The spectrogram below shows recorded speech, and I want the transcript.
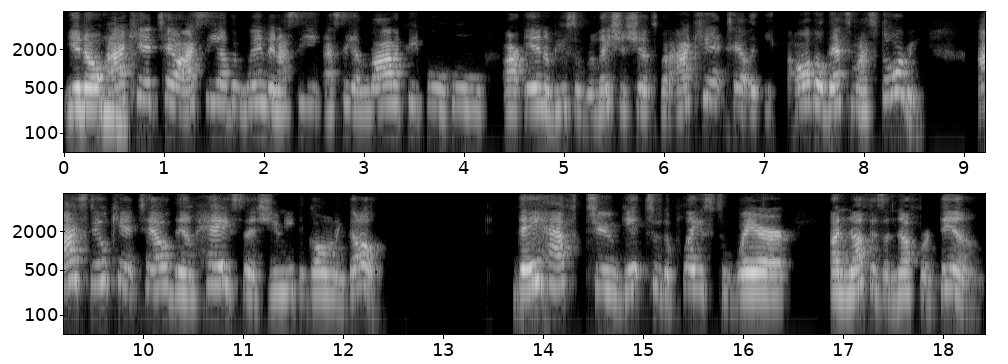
You know, mm. I can't tell. I see other women. I see I see a lot of people who are in abusive relationships, but I can't tell. Although that's my story, I still can't tell them, "Hey, sis, you need to go on and go." They have to get to the place to where enough is enough for them.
